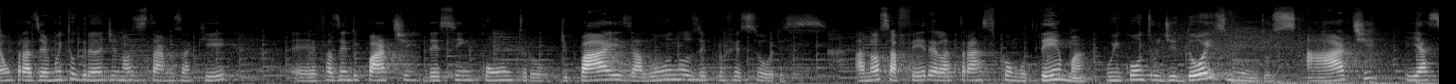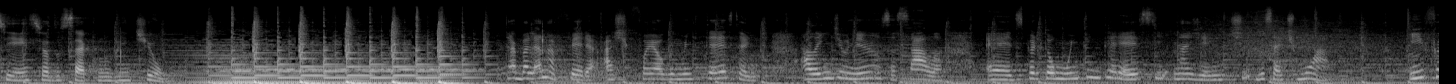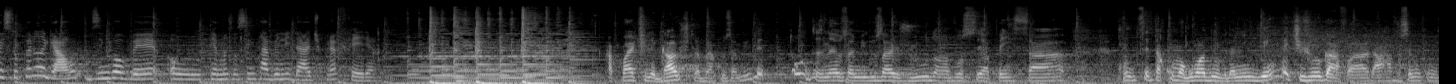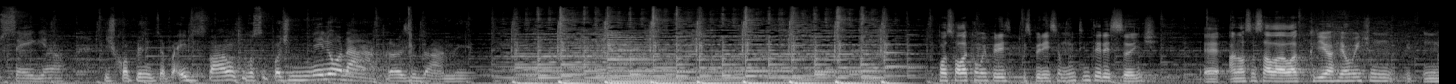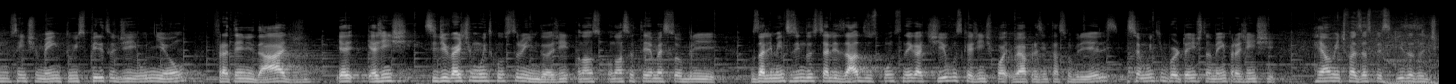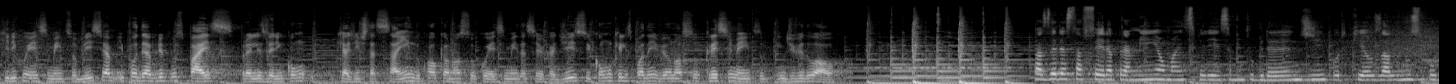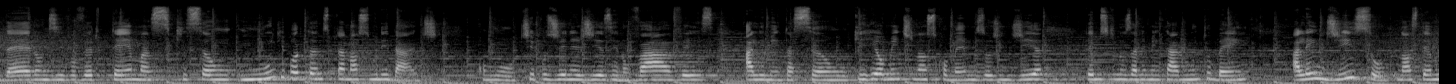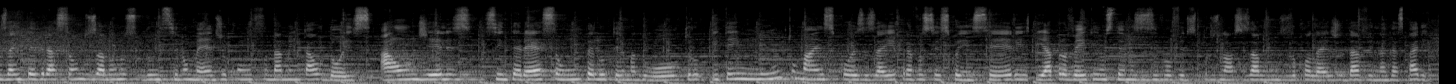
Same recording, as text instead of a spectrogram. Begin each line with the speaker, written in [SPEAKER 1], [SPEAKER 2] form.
[SPEAKER 1] É um prazer muito grande nós estarmos aqui é, fazendo parte desse encontro de pais, alunos e professores. A nossa feira ela traz como tema o encontro de dois mundos, a arte e a ciência do século XXI.
[SPEAKER 2] Trabalhar na feira acho que foi algo muito interessante. Além de unir nossa sala, é, despertou muito interesse na gente do sétimo A. E foi super legal desenvolver o tema sustentabilidade para a feira.
[SPEAKER 3] A parte legal de trabalhar com os amigos é todas, né? Os amigos ajudam a você a pensar. Quando você está com alguma dúvida, ninguém vai te julgar, falar, ah, você não consegue, ah, apresentar. Eles falam que você pode melhorar para ajudar, né?
[SPEAKER 4] Posso falar que é uma experiência muito interessante. É, a nossa sala ela cria realmente um, um, sentimento, um espírito de união, fraternidade e a, e a gente se diverte muito construindo. Gente, o, nosso, o, nosso, tema é sobre os alimentos industrializados, os pontos negativos que a gente pode, vai apresentar sobre eles. Isso é muito importante também para a gente realmente fazer as pesquisas, adquirir conhecimento sobre isso e, e poder abrir para os pais, para eles verem como que a gente está saindo, qual que é o nosso conhecimento acerca disso e como que eles podem ver o nosso crescimento individual.
[SPEAKER 5] Fazer essa feira para mim é uma experiência muito grande, porque os alunos puderam desenvolver temas que são muito importantes para a nossa humanidade, como tipos de energias renováveis, alimentação, o que realmente nós comemos hoje em dia, temos que nos alimentar muito bem. Além disso, nós temos a integração dos alunos do ensino médio com o Fundamental 2, aonde eles se interessam um pelo tema do outro e tem muito mais coisas aí para vocês conhecerem e aproveitem os temas desenvolvidos pelos nossos alunos do Colégio Davina Gasparini.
